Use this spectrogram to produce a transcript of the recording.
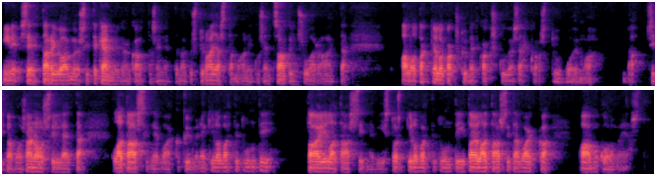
niin se tarjoaa myös sitten kännykän kautta sen, että mä pystyn ajastamaan niin sen zapin suoraan, että aloita kello 22, kun sähkö astuu voimaan. Ja sitten mä voin sanoa sille, että lataa sinne vaikka 10 kilowattituntia, tai lataa sinne 15 kilowattituntia, tai lataa sitä vaikka aamu kolme asti.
